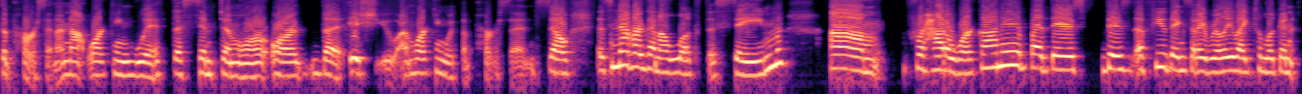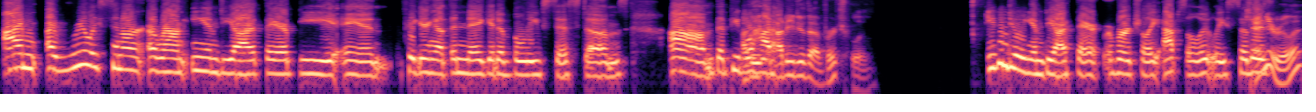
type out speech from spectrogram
the person. I'm not working with the symptom or or the issue. I'm working with the person. So it's never going to look the same um, for how to work on it but there's there's a few things that i really like to look and i'm i really center around emdr therapy and figuring out the negative belief systems um, that people how have how do you do that virtually? You can do emdr therapy virtually absolutely. So can there's you really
